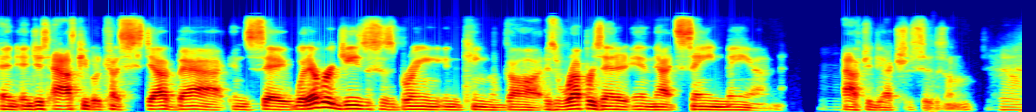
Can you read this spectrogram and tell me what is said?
and and just ask people to kind of step back and say whatever jesus is bringing in the kingdom of god is represented in that sane man after the exorcism Yeah.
